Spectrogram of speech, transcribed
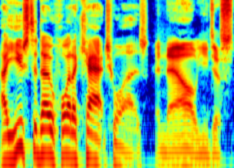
I used to know what a catch was. And now you just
